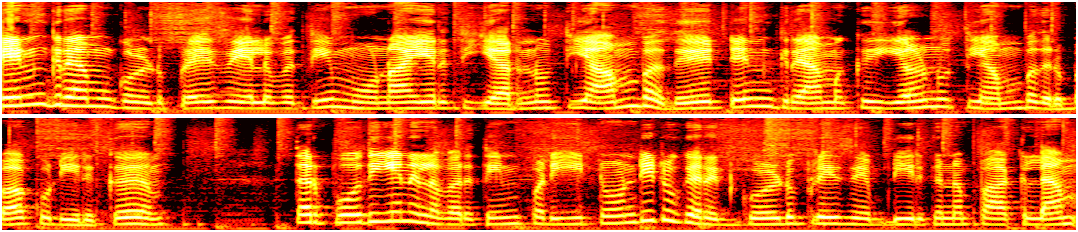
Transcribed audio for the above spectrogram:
டென் கிராம் கோல்டு ப்ரைஸ் எழுபத்தி மூணாயிரத்தி இரநூத்தி ஐம்பது டென் கிராமுக்கு எழுநூற்றி ஐம்பது ரூபாய் கூடியிருக்கு. தற்போதைய நிலவரத்தின்படி twenty two carat gold price எப்படி இருக்குன்னு பார்க்கலாம்.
